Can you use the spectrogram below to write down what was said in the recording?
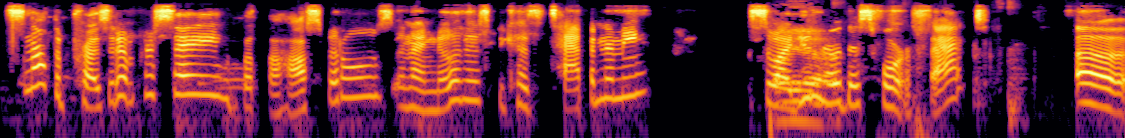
It's not the president per se, but the hospitals, and I know this because it's happened to me. So Oh, I do know this for a fact. Uh,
